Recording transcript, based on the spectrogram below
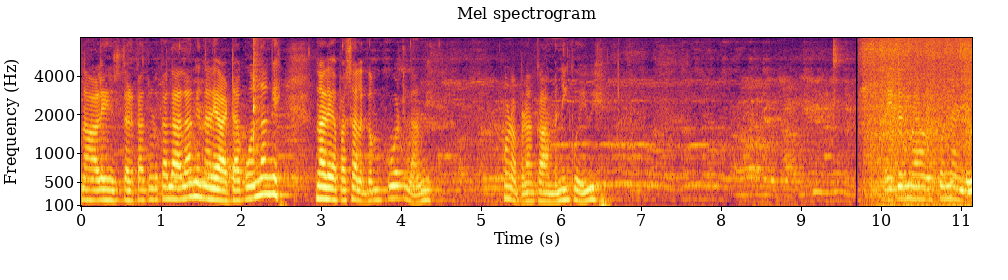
ਨਾਲੇ ਤੜਕਾ ਤੁੜਕਾ ਲਾ ਲਾਂਗੇ, ਨਾਲੇ ਆਟਾ ਕੋਲ ਲਾਂਗੇ, ਨਾਲੇ ਆਪਾਂ ਸਲਗਮ ਕੋਟ ਲਾਂਗੇ। ਹੁਣ ਆਪਣਾ ਕੰਮ ਨਹੀਂ ਕੋਈ ਵੀ। ਇਧਰ ਮੈਂ ਉਸ ਨੂੰ ਨੰਡੇ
